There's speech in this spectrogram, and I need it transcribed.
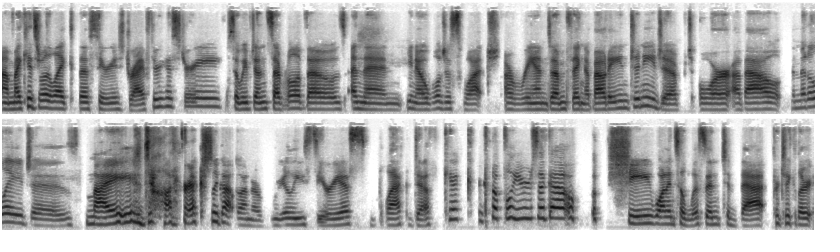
Um, my kids really like the series Drive Through History. So we've done several of those. And then, you know, we'll just watch a random thing about ancient Egypt or about the Middle Ages. My daughter actually got on a really serious Black Death kick a couple years ago. she wanted to listen to that particular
